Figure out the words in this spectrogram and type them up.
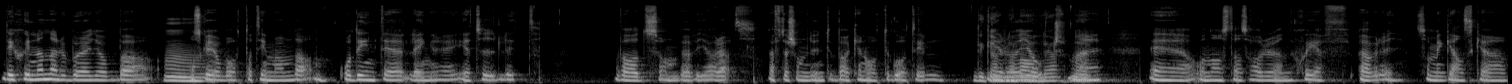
det är skillnad när du börjar jobba Mm. och ska jobba åtta timmar om dagen. Och det inte längre är tydligt vad som behöver göras. Eftersom du inte bara kan återgå till Det det du har vanliga. gjort. Nej. Eh, och någonstans har du en chef över dig som är ganska,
